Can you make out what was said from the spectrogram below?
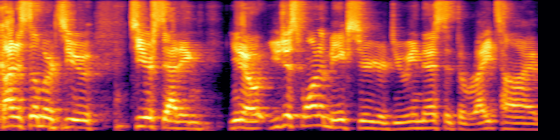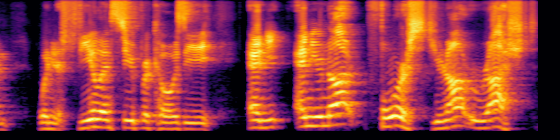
Kind of similar to to your setting. You know, you just want to make sure you're doing this at the right time when you're feeling super cozy and and you're not forced, you're not rushed.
